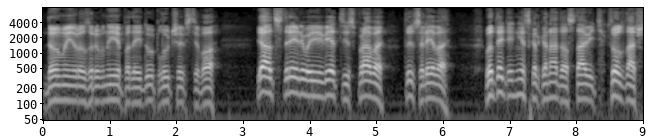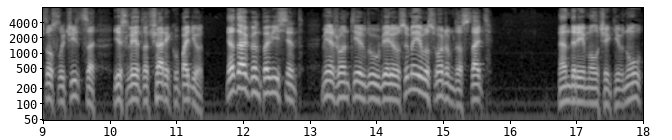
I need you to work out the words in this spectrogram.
Думаю, разрывные подойдут лучше всего. Я отстреливаю ветви справа, ты слева. Вот эти несколько надо оставить. Кто знает, что случится, если этот шарик упадет. А так он повиснет между вон тех двух берез, и мы его сможем достать. Андрей молча кивнул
